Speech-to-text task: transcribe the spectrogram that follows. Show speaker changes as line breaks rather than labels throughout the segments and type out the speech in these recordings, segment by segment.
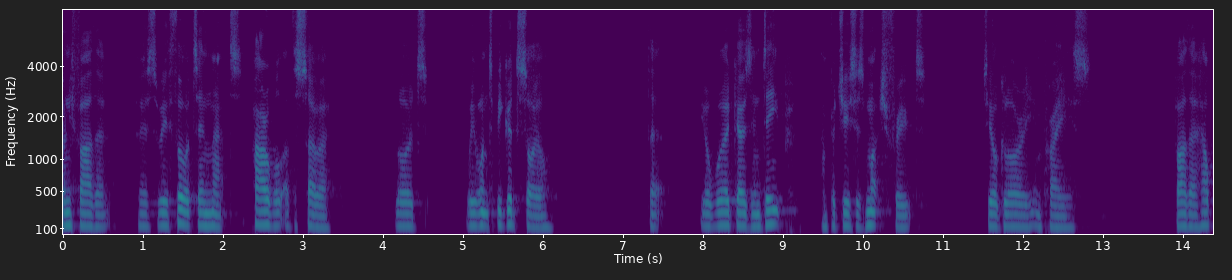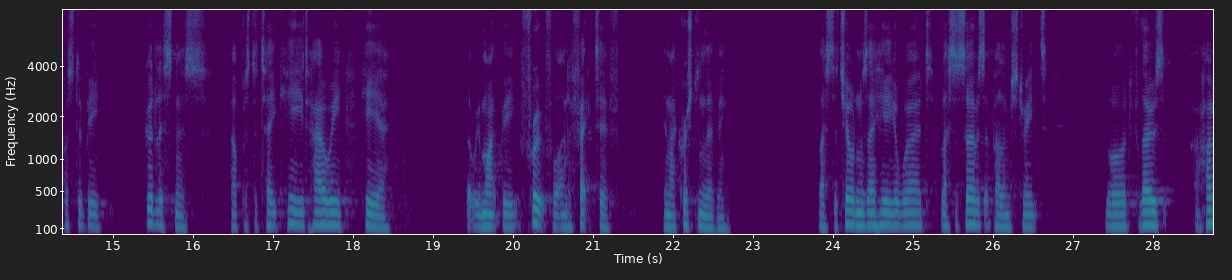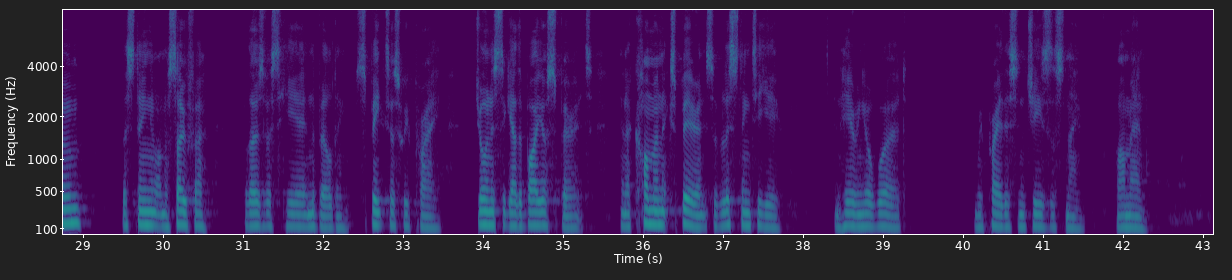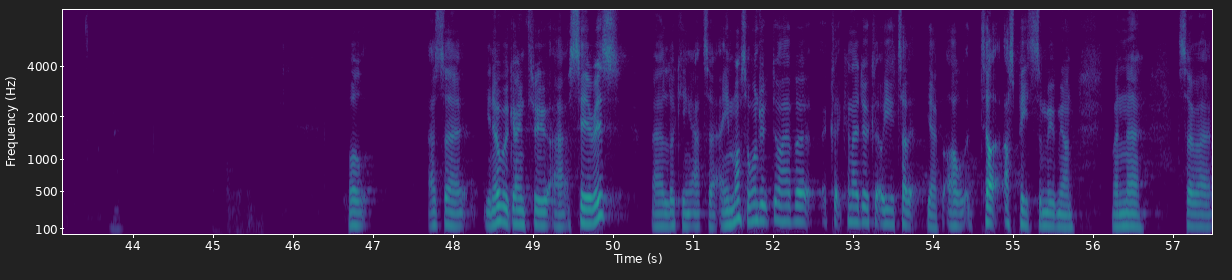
Heavenly Father, as we've thought in that parable of the sower, Lord, we want to be good soil, that your word goes in deep and produces much fruit to your glory and praise. Father, help us to be good listeners. Help us to take heed how we hear, that we might be fruitful and effective in our Christian living. Bless the children as they hear your word. Bless the service at Pelham Street. Lord, for those at home listening on a sofa, for those of us here in the building, speak to us, we pray. Join us together by your Spirit in a common experience of listening to you and hearing your word. We pray this in Jesus' name. Amen. Well, as uh, you know, we're going through a series uh, looking at uh, Amos. I wonder, do I have a, a, click? Can I do a click? Or you tell it? Yeah, I'll tell, ask Peter to move me on when. Uh, so uh,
